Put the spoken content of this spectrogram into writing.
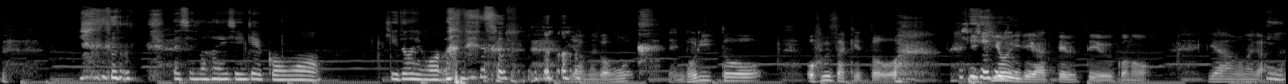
私の配信結構もう、ひどいもんなんです。いや、なんかもう、ね、ノリと、おふざけと、勢いでやってるっていう、この、いや、もうなんかはい、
